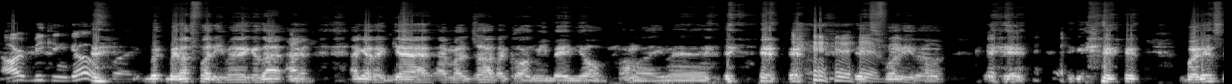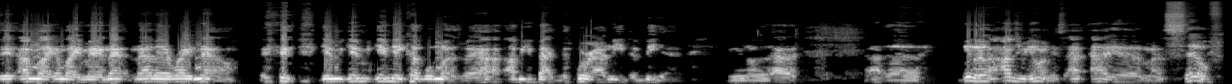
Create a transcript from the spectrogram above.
The heartbeat can go, but But, but that's funny, man, because I, I I got a guy at my job that calls me Baby Hulk. I'm like, man, it's funny though. But it's it, I'm like I'm like, man, not not that right now. give me give me give me a couple months, man. I, I'll be back to where I need to be at. You know, I, I uh, you know, I'll just be honest. I, I uh, myself,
